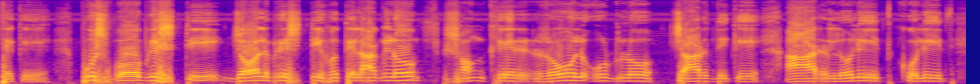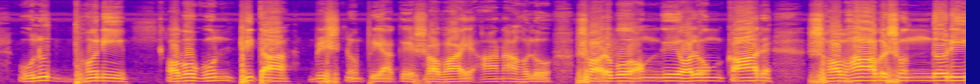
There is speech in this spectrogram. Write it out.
থেকে। পুষ্পবৃষ্টি জল বৃষ্টি হতে লাগল, শঙ্খের রোল উঠল চারদিকে, আর ললিত কলিত উলুধ্বনি অবগুণ্ঠিতা বিষ্ণুপ্রিয়াকে সভায় আনা হলো। সর্ব অঙ্গে অলঙ্কার স্বভাব সুন্দরী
